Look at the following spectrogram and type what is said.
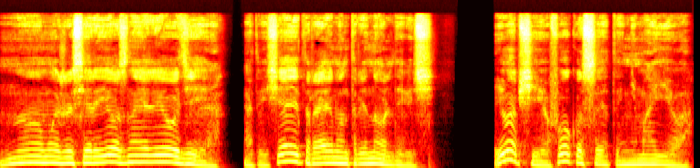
«Ну, мы же серьезные люди», — отвечает Раймонд Ринольдович. «И вообще, фокусы — это не мое».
